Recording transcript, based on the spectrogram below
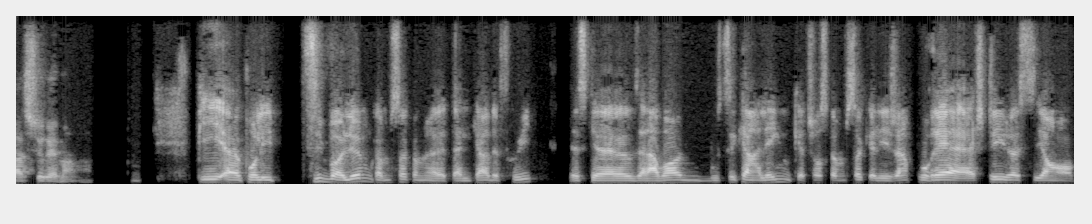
assurément. Puis, pour les petits volumes comme ça, comme ta liqueur de fruits, est-ce que vous allez avoir une boutique en ligne ou quelque chose comme ça que les gens pourraient acheter si on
